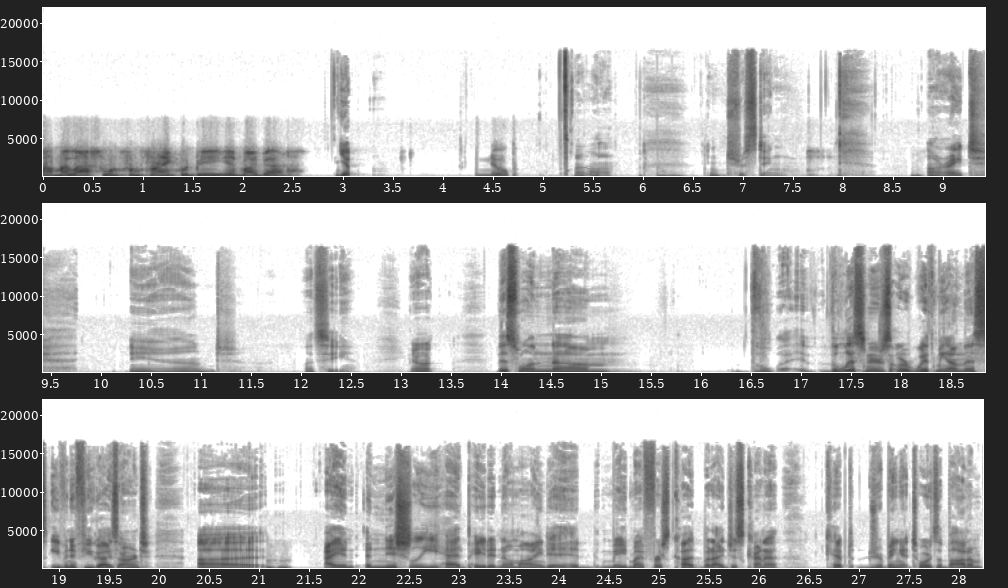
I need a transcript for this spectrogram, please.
Uh, my last one from Frank would be in my bed. Yep. Nope. Oh, interesting. All right, and let's see. You know, what? this one, um, the the listeners are with me on this, even if you guys aren't. Uh, I initially had paid it no mind. It had made my first cut, but I just kind of kept dripping it towards the bottom,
